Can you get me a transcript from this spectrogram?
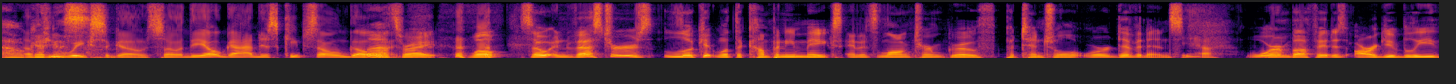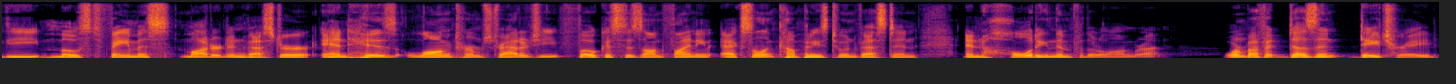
Oh, a goodness. few weeks ago. So the old guy just keeps on going. That's right. Well, so investors look at what the company makes and its long term growth potential or dividends. Yeah. Warren Buffett is arguably the most famous modern investor, and his long term strategy focuses on finding excellent companies to invest in and holding them for the long run. Warren Buffett doesn't day trade.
